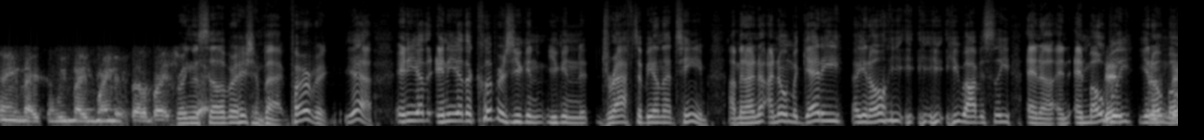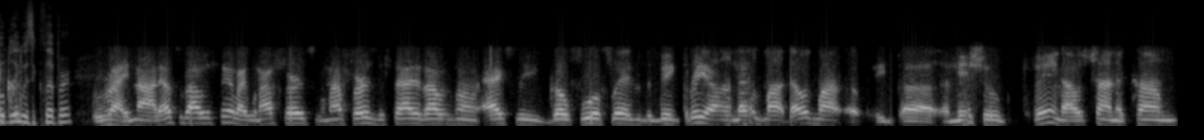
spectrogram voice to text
teammates, and we may bring the celebration. Bring the back. celebration back. Perfect. Yeah. Any other any other Clippers you can you can draft to be on that team? I mean, I know I know Maggette. You know, he he, he obviously and uh, and and Mobley. This, you know, Mobley was a Clipper. Right. Nah, that's what I was saying. Like when I first when I first decided I was gonna actually go full fledged with the big three, um, that was my that was my uh, uh, initial thing. I was trying to come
